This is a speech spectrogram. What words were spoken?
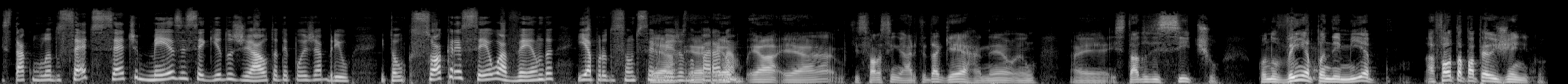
está acumulando sete, sete meses seguidos de alta depois de abril. Então, só cresceu a venda e a produção de cervejas é, no é, Paraná. É, é, a, é a que se fala assim, a arte da guerra, né? É um é, estado de sítio. Quando vem a pandemia, Ah, falta papel higiênico.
